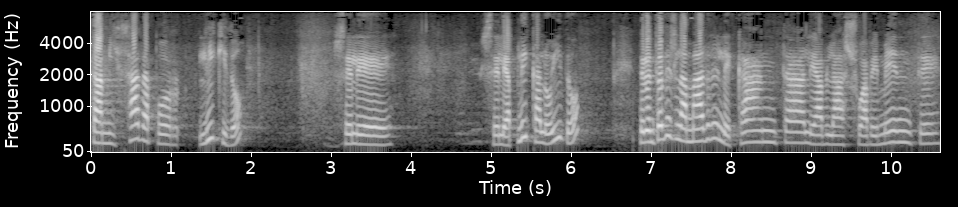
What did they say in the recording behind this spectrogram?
tamizada por líquido, se le, se le aplica al oído pero entonces la madre le canta, le habla suavemente.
